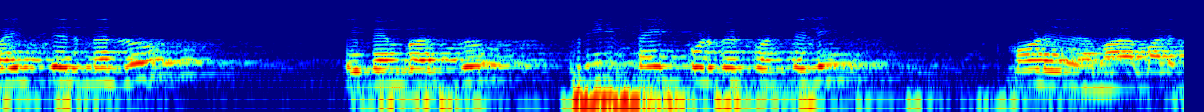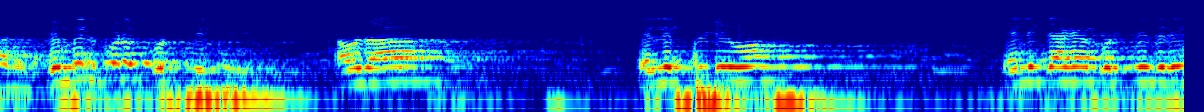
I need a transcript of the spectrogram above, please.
ವೈಸ್ ಚೇರ್ಮನ್ರು ಈ ಮೆಂಬರ್ಸ್ ಫ್ರೀ ಸೈಟ್ ಕೊಡಬೇಕು ಅಂತೇಳಿ ಮಾಡಿದ್ದಾರೆ ಮಾಡಿದ್ದಾರೆ. ಜಮೀನು ಕೂಡ ಗುರ್ಸಿದ್ದೀವಿ. ಹೌದಾ? ಎಲ್ಲಿ ಪಿ ಡಿ ಎಲ್ಲಿ ಜಾಗ ಗುರುತಿಸಿದ್ರಿ?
